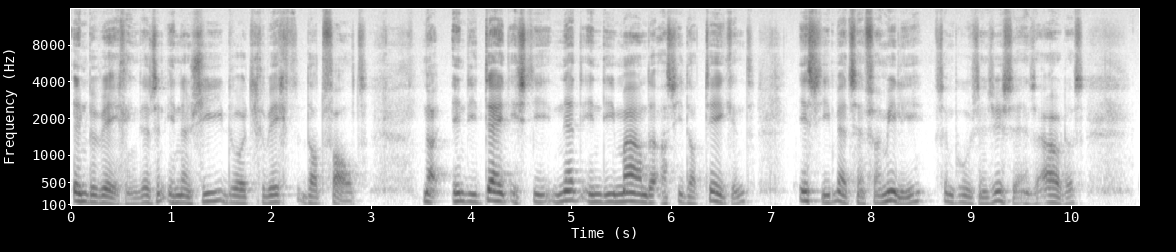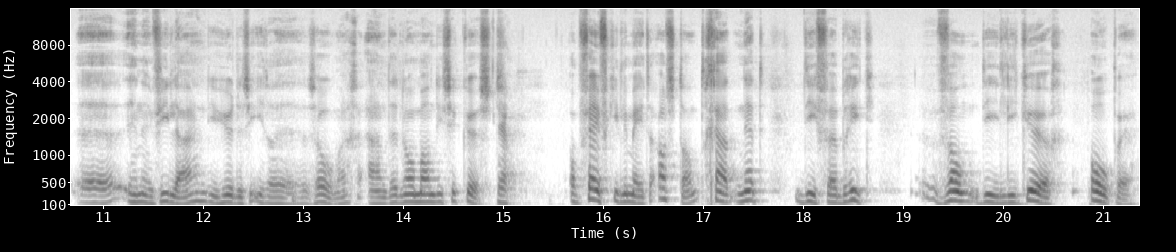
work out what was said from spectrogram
in beweging. Dat is een energie door het gewicht dat valt. Nou, in die tijd is hij, net in die maanden als hij dat tekent, is hij met zijn familie, zijn broers en zussen en zijn ouders, uh, in een villa, die huurden ze iedere zomer, aan de Normandische kust. Ja. Op vijf kilometer afstand gaat net die fabriek van die liqueur open.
